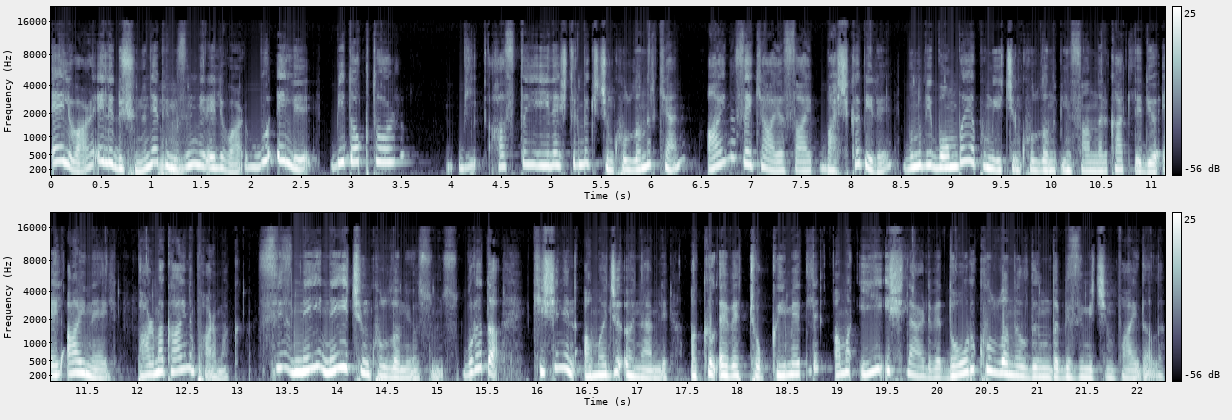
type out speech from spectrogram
El var. Eli düşünün. Hepimizin bir eli var. Bu eli bir doktor bir hastayı iyileştirmek için kullanırken aynı zekaya sahip başka biri bunu bir bomba yapımı için kullanıp insanları katlediyor. El aynı el. Parmak aynı parmak. Siz neyi ne için kullanıyorsunuz? Burada kişinin amacı önemli. Akıl evet çok kıymetli ama iyi işlerde ve doğru kullanıldığında bizim için faydalı.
